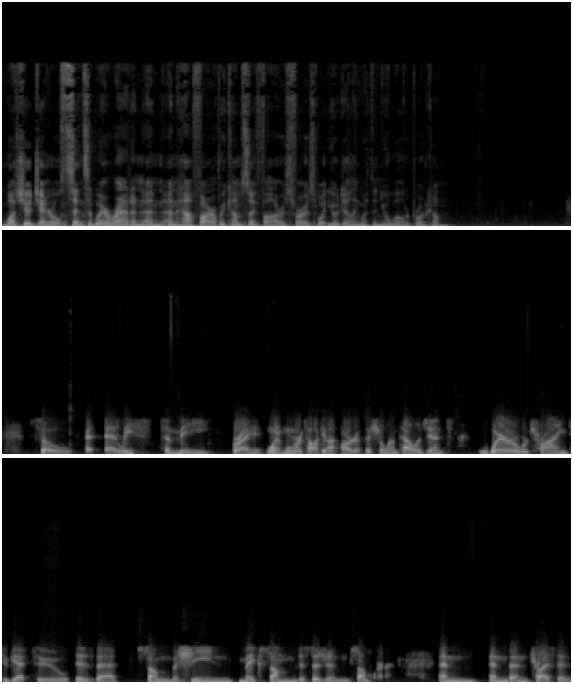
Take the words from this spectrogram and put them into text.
What's your general sense of where we're at and, and, and how far have we come so far as far as what you're dealing with in your world at Broadcom? So, at least to me, right, when, when we're talking about artificial intelligence, where we're trying to get to is that some machine makes some decision somewhere and and then tries to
